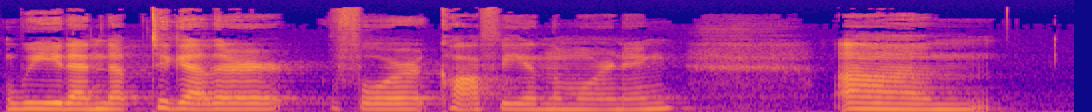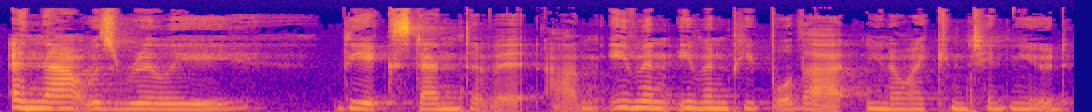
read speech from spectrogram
we'd end up together for coffee in the morning. Um, and that was really the extent of it. Um, even even people that you know I continued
